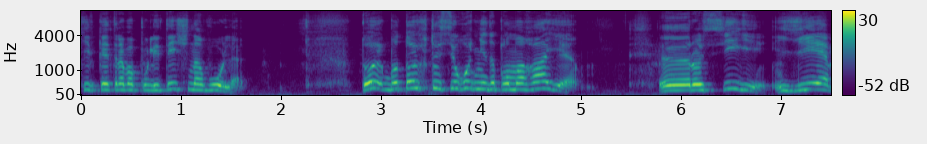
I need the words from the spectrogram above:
тільки треба політична воля. Той, бо той, хто сьогодні допомагає е, Росії, є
